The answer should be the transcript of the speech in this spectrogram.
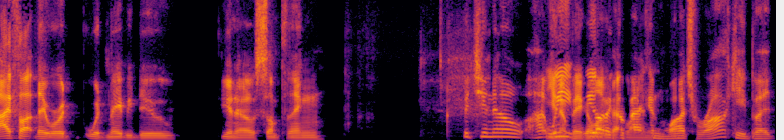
I thought they would would maybe do you know something But you know, I, You know, we, big we ought to go back line. and watch Rocky, but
